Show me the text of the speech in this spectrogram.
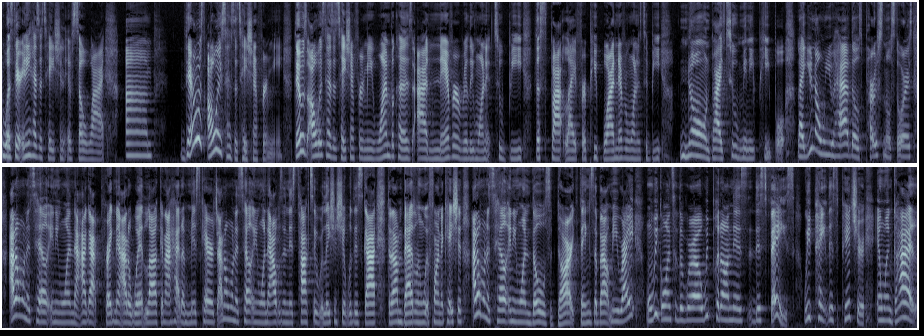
Was there any hesitation? If so, why? Um, there was always hesitation for me. There was always hesitation for me. One, because I never really wanted to be the spotlight for people. I never wanted to be known by too many people. Like, you know, when you have those personal stories, I don't want to tell anyone that I got pregnant out of wedlock and I had a miscarriage. I don't want to tell anyone that I was in this toxic relationship with this guy that I'm battling with fornication. I don't want to tell anyone those dark things about me, right? When we go into the world, we put on this this face. We paint this picture. And when God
